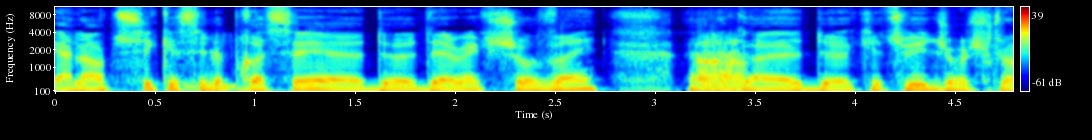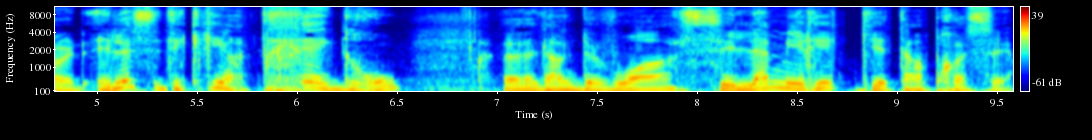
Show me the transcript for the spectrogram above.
Alors, tu sais que c'est le procès euh, de Derek Chauvin, euh, le uh-huh. gars de, qui a tué George Floyd. Et là, c'est écrit en très gros dans le devoir, c'est l'Amérique qui est en procès.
